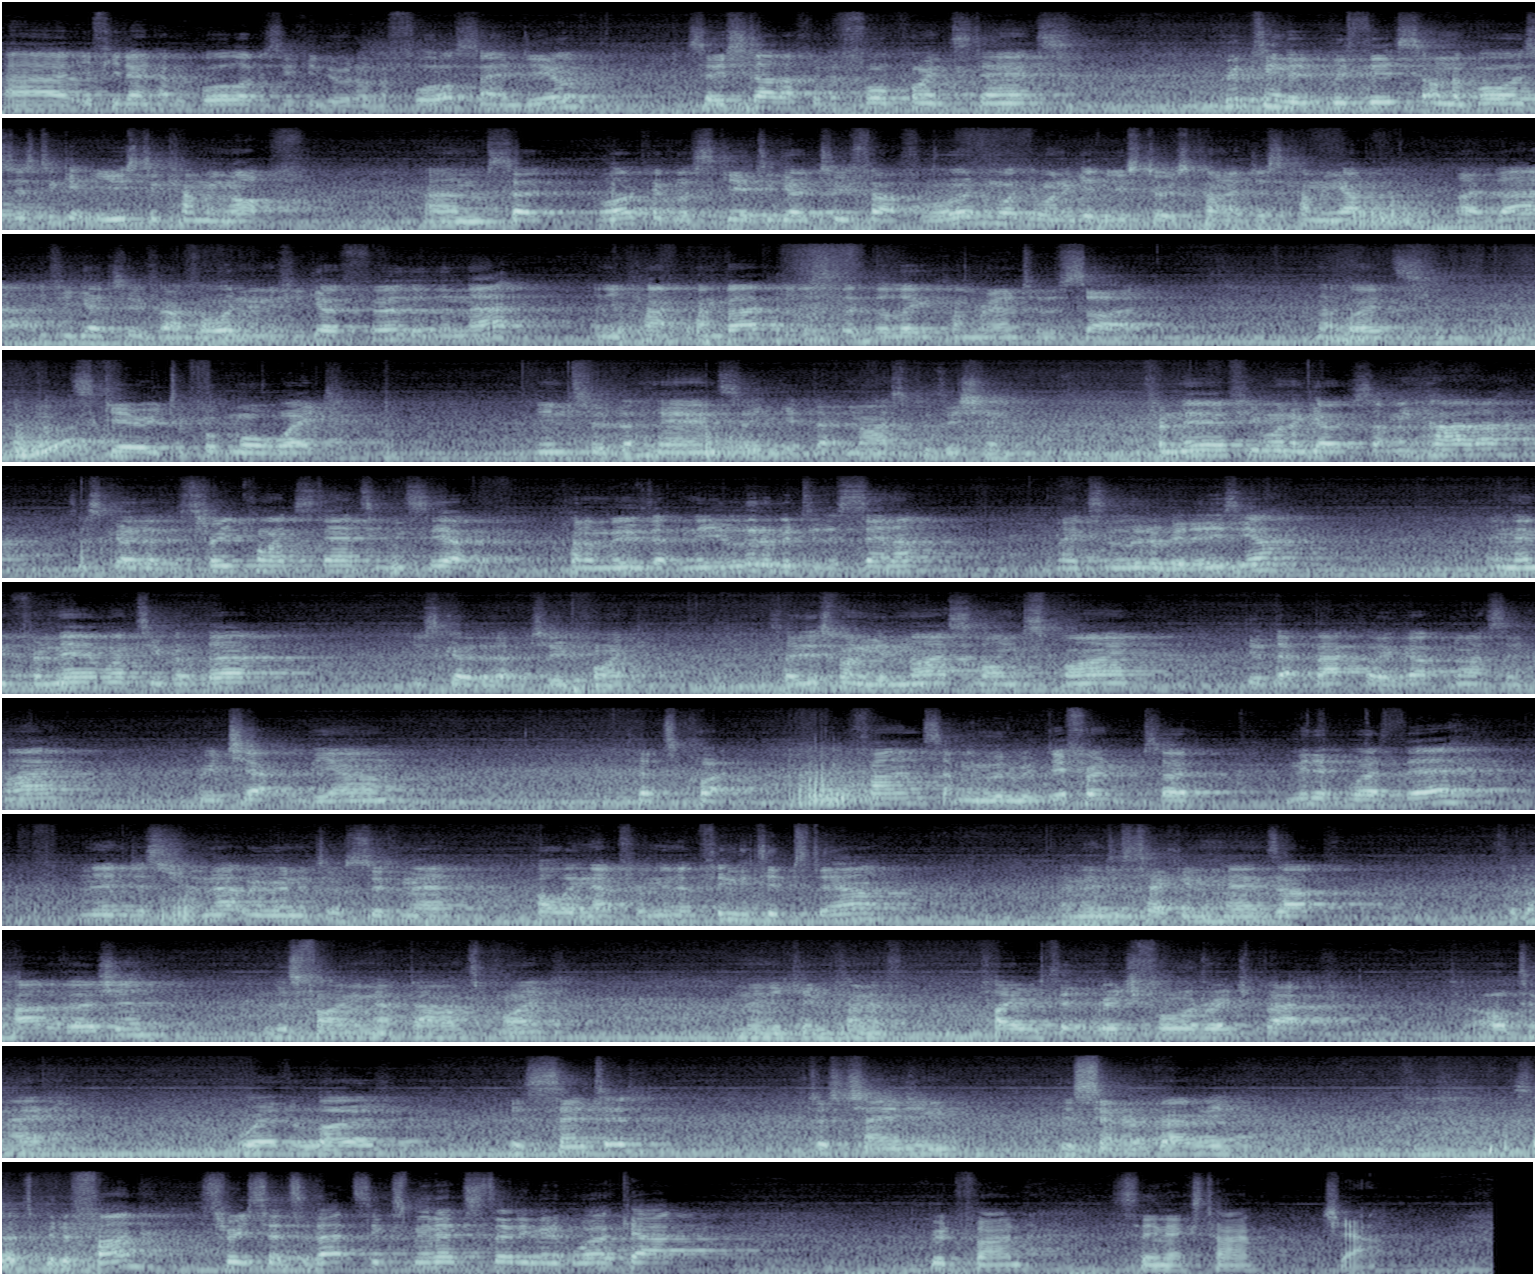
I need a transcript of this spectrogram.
Uh, if you don't have a ball, obviously you can do it on the floor, same deal. So you start off with a four point stance. Good thing with this on the ball is just to get used to coming off. Um, so a lot of people are scared to go too far forward and what you want to get used to is kind of just coming up like that if you go too far forward and if you go further than that and you can't come back you just let the leg come around to the side. That way it's scary to put more weight into the hand so you can get that nice position. From there if you want to go something harder just go to the three point stance you can see I kind of move that knee a little bit to the center makes it a little bit easier and then from there, once you've got that, just go to that two point. So you just want to get a nice long spine, get that back leg up nice and high, reach out with the arm. That's quite fun, something a little bit different. So minute worth there. And then just from that we went into a Superman, holding that for a minute, fingertips down, and then just taking the hands up for the harder version, and just finding that balance point. And then you can kind of play with it, reach forward, reach back, to alternate where the load is centered, just changing the center of gravity. So that's a bit of fun. Three sets of that, six minutes, 30 minute workout. Good fun. See you next time. Ciao.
